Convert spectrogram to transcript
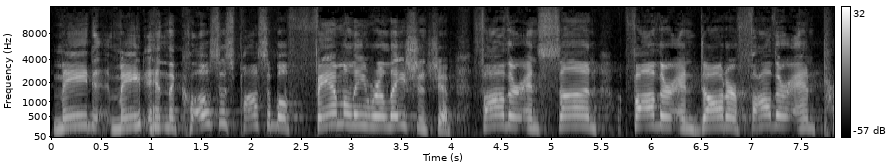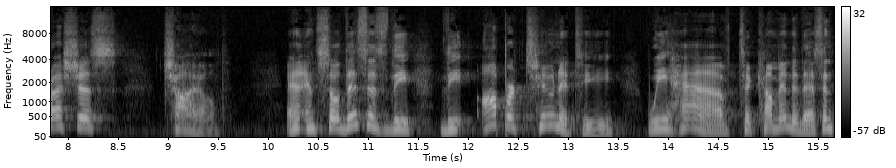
made, made in the closest possible family relationship father and son, father and daughter, father and precious child. And, and so, this is the, the opportunity we have to come into this. And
